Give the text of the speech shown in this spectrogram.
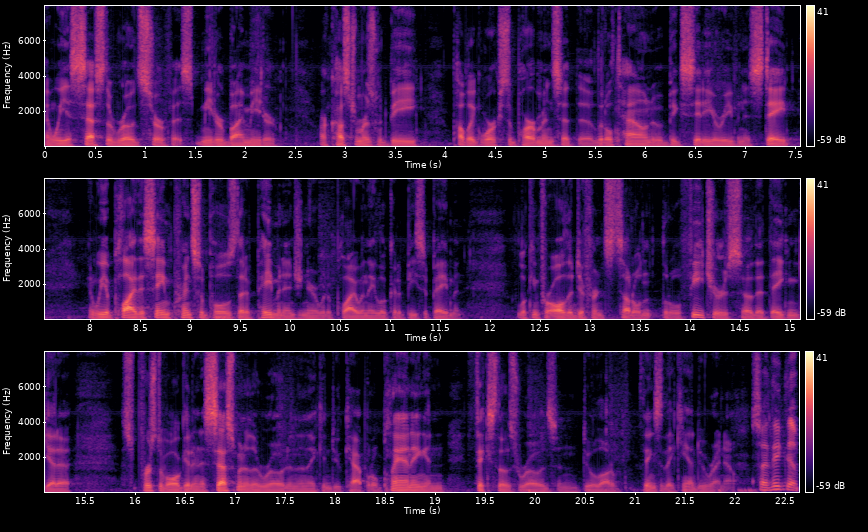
and we assess the road surface meter by meter. Our customers would be public works departments at the little town to a big city or even a state, and we apply the same principles that a pavement engineer would apply when they look at a piece of pavement, looking for all the different subtle little features so that they can get a first of all, get an assessment of the road, and then they can do capital planning and fix those roads and do a lot of things that they can't do right now. So I think the,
